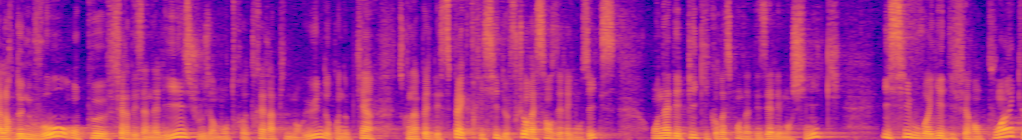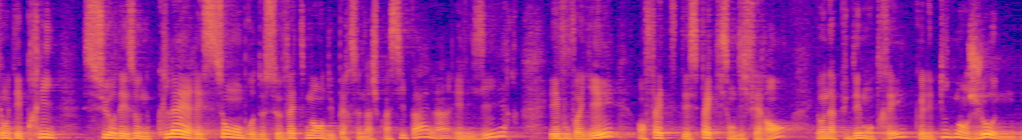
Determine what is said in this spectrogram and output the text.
Alors de nouveau, on peut faire des analyses, je vous en montre très rapidement une, donc on obtient ce qu'on appelle des spectres ici de fluorescence des rayons X. On a des pics qui correspondent à des éléments chimiques, Ici, vous voyez différents points qui ont été pris sur des zones claires et sombres de ce vêtement du personnage principal, hein, et vous voyez en fait des spectres qui sont différents, et on a pu démontrer que les pigments jaunes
